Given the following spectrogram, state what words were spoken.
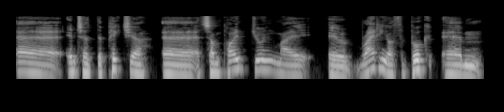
entered the picture at some point during my writing of the book. Um,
